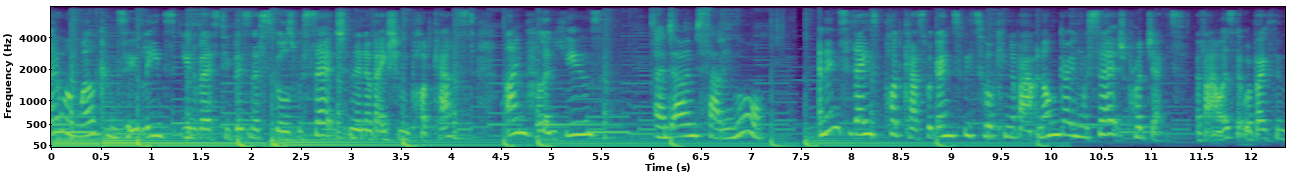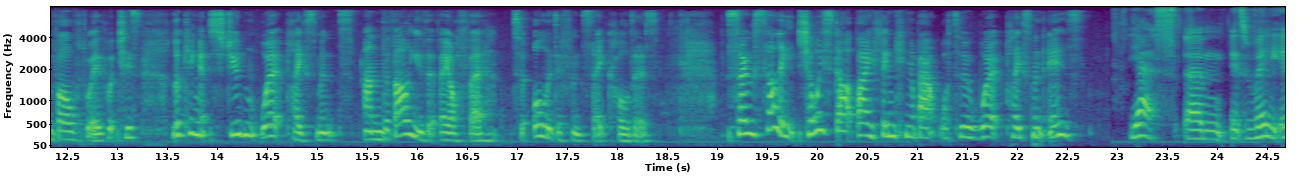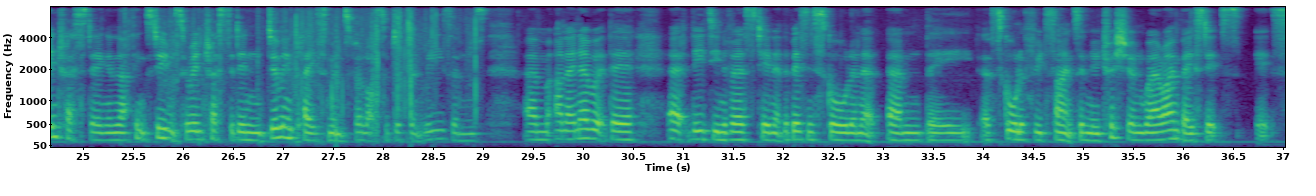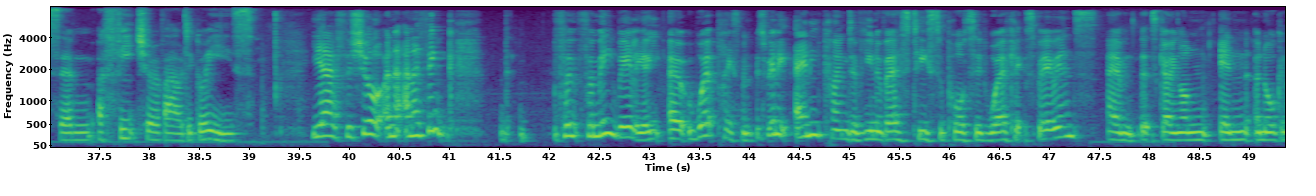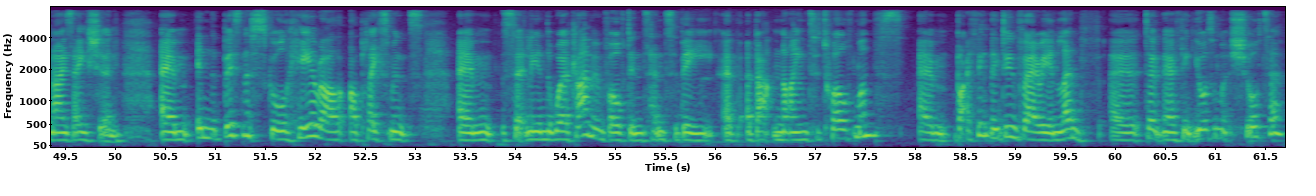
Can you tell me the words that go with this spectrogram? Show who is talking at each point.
Speaker 1: Hello and welcome to Leeds University Business School's Research and Innovation podcast. I'm Helen Hughes.
Speaker 2: And I'm Sally Moore.
Speaker 1: And in today's podcast, we're going to be talking about an ongoing research project of ours that we're both involved with, which is looking at student work placements and the value that they offer to all the different stakeholders. So, Sally, shall we start by thinking about what a work placement is?
Speaker 2: Yes, um, it's really interesting, and I think students are interested in doing placements for lots of different reasons. Um, and I know at the at Leeds University and at the Business School and at um, the uh, School of Food Science and Nutrition, where I'm based, it's it's um, a feature of our degrees.
Speaker 1: Yeah, for sure, and and I think for, for me, really, a, work placement is really any kind of university supported work experience um, that's going on in an organisation. Um, in the business school here, our, our placements, um, certainly in the work I'm involved in, tend to be about nine to 12 months. Um, but I think they do vary in length, uh, don't they? I think yours are much shorter.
